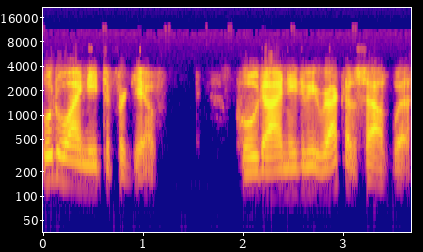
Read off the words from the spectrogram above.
who do I need to forgive? Who do I need to be reconciled with?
